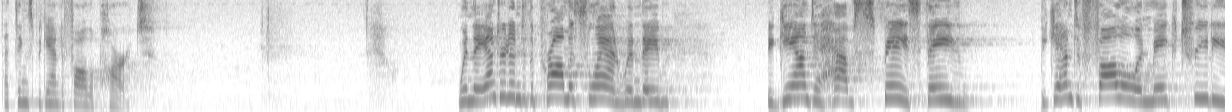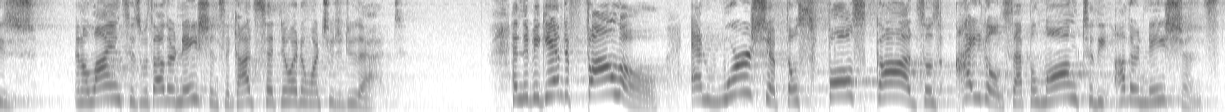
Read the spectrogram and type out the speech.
that things began to fall apart. When they entered into the promised land, when they began to have space, they began to follow and make treaties and alliances with other nations. And God said, No, I don't want you to do that. And they began to follow and worship those false gods, those idols that belong to the other nations.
